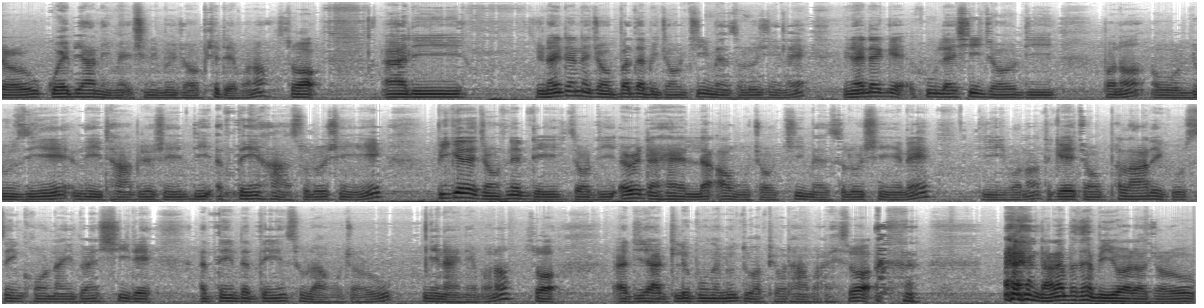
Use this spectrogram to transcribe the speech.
ကျွန်တော်တို့ကွဲပြားနေမဲ့အခြေအနေမျိုးကျွန်တော်ဖြစ်တယ်ပေါ့နော်ဆိုတော့အဲဒီ United နဲ့ကျွန်တော်ပတ်သက်ပြီးကျွန်တော်ကြည့်မယ်ဆိုလို့ရှိရင်လေ United ကအခုလက်ရှိကျွန်တော်ဒီပေါ့နော်ဟိုလူစီရဲ့အနေထားပြီးလို့ရှိရင်ဒီအသင်းဟာဆိုလို့ရှိရင်ပြီးခဲ့တဲ့ကျွန်တော်နှစ်တည်းကျွန်တော်ဒီ Eric Ten Hag လက်အောက်ကိုကျွန်တော်ကြည့်မယ်ဆိုလို့ရှိရင်လေဒီပေါ့နော်တကယ်ကျွန်တော်ဖလားတွေကိုစင်ခေါ်နိုင်သွမ်းရှိတဲ့အသင်းတစ်သင်းဆိုတာကိုကျွန်တော်တို့မြင်နိုင်တယ်ပေါ့နော်ဆိုတော့အဲဒီဟာဒီလိုပုံစံမျိုးသူကပြောထားပါတယ်ဆိုတော့ဒါနဲ့ပတ်သက်ပြီးတော့ကျွန်တော်တို့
